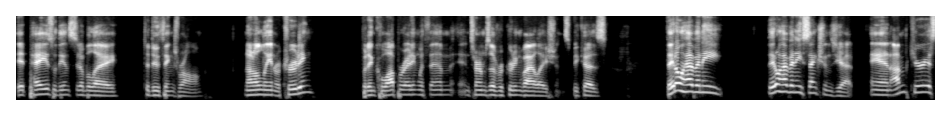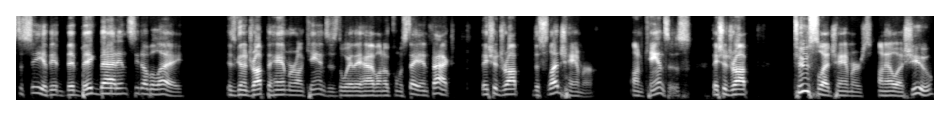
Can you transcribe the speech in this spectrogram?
it pays with the NCAA to do things wrong not only in recruiting, but in cooperating with them in terms of recruiting violations because they don't have any they don't have any sanctions yet. And I'm curious to see if the, the big bad NCAA is going to drop the hammer on Kansas the way they have on Oklahoma State. In fact, they should drop the sledgehammer on Kansas. They should drop two sledgehammers on LSU.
